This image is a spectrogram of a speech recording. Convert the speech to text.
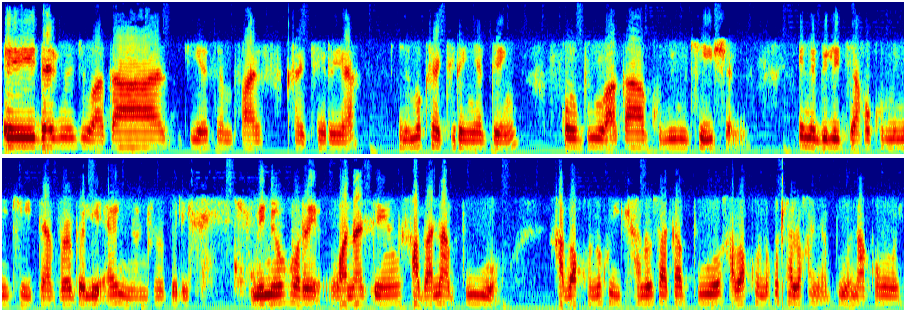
e diagnosiwa ka DSM 5 criteria. Le mo criteria ya teng go bua ka communication inability ya go communicate verbally and non-verbally. Meaning gore ngwana teng ga bana puo ga ba kgone go itlhalosa ka puo ga ba kgone go tlhaloganya puo nako nngwe.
